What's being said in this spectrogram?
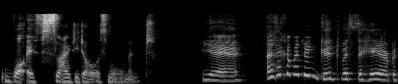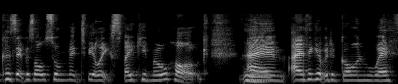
what if slidey doors moment. Yeah. I think it would have been good with the hair because it was also meant to be like spiky mohawk. Mm. Um, I think it would have gone with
